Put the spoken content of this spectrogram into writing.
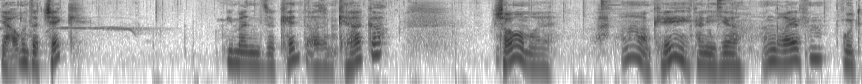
ja, unser Check wie man ihn so kennt, aus dem Kerker. Schauen wir mal. Ah, okay, kann ich hier angreifen. Gut.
